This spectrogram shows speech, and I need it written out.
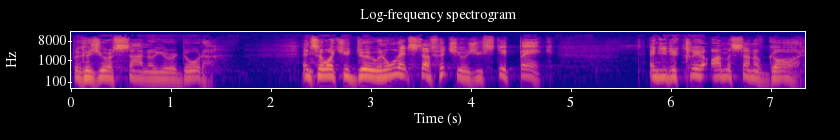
because you're a son or you're a daughter. And so what you do, and all that stuff hits you, is you step back, and you declare, "I'm a son of God."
